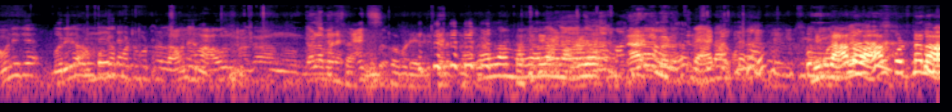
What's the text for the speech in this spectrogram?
ಅವನಿಗೆ ಬರೀ ಅಮ್ಮಗೆ ಕೊಟ್ಟುಬಿಟ್ರಲ್ಲ ಅವನೇ ಅವನ ಮಗ ಅವನು ಅನ್ಕೋಬಿಡಿ ಎಲ್ಲಿ ಕಳ್ಕೊಂಡು. ಓಂ ಗೋಮಾತಾಯೇ ನಮಃ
